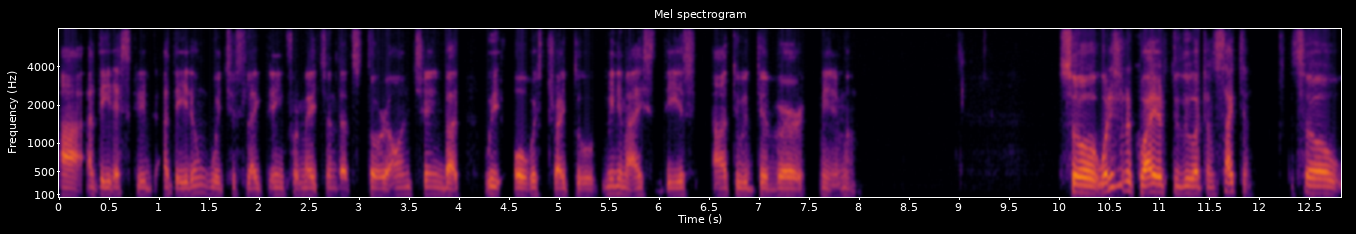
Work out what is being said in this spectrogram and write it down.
uh, a data script, a datum, which is like the information that's stored on chain, but we always try to minimize this uh, to the bare minimum. So what is required to do a transaction? So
